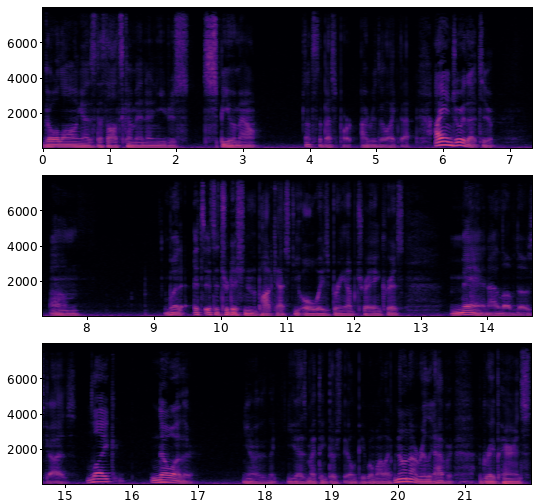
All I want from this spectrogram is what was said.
go along as the thoughts come in and you just spew them out. That's the best part. I really like that. I enjoy that too. Um, but it's it's a tradition in the podcast. You always bring up Trey and Chris. Man, I love those guys like no other. You know, like you guys might think those are the only people in my life. No, not really. I have a, a great parents.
